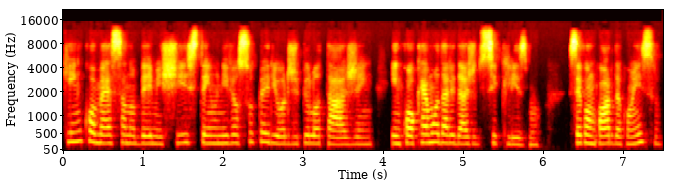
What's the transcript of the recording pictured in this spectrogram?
quem começa no BMX tem um nível superior de pilotagem em qualquer modalidade do ciclismo. Você concorda com isso?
